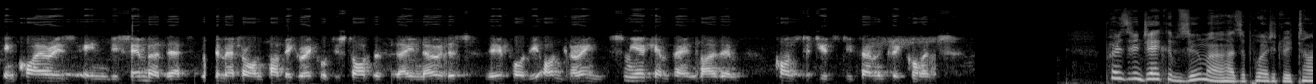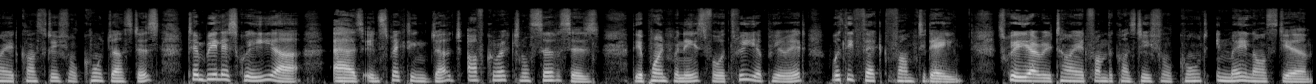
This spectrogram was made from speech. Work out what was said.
inquiries in December that put the matter on public record to start with, they know this. Therefore, the ongoing smear campaign by them constitutes defamatory comments President Jacob Zuma has appointed retired Constitutional Court Justice Thembile Skweyiya as inspecting judge of correctional services. The appointment is for a three-year period with effect from today. Skweyiya retired from the Constitutional Court in May last year.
